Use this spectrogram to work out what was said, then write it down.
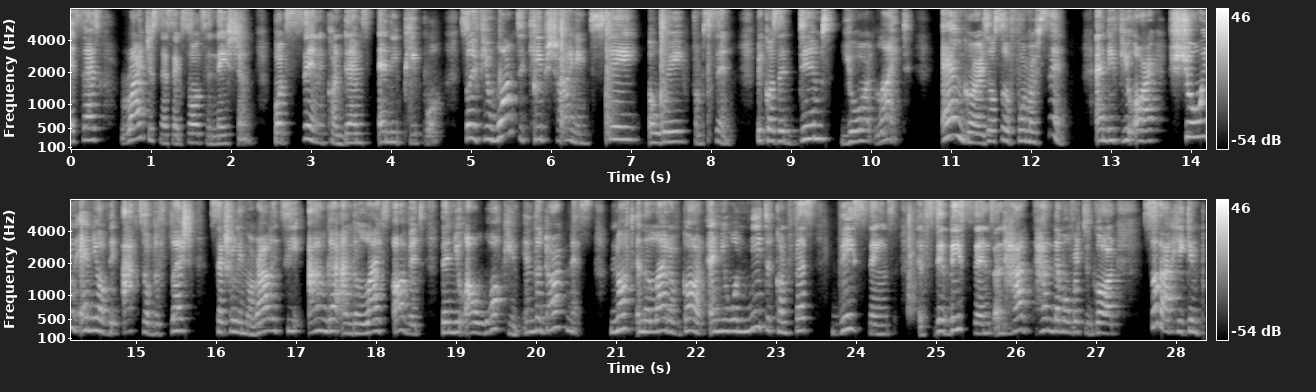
It says, Righteousness exalts a nation, but sin condemns any people. So if you want to keep shining, stay away from sin because it dims your light. Anger is also a form of sin. And if you are showing any of the acts of the flesh, sexual immorality, anger, and the likes of it, then you are walking in the darkness, not in the light of God. And you will need to confess these things, these sins, and hand, them over to God so that He can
